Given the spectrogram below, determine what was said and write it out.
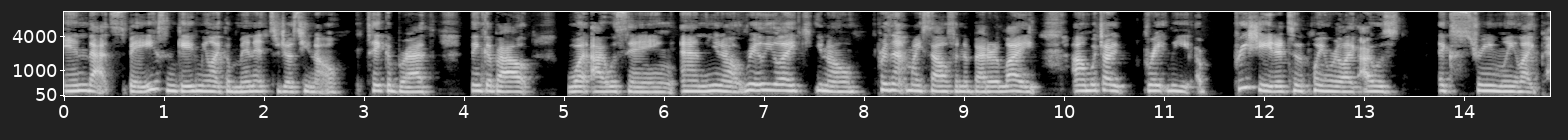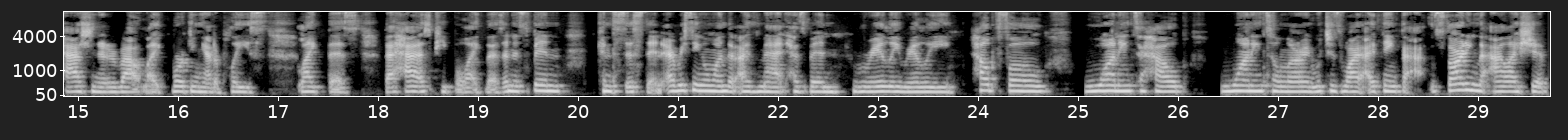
in that space and gave me like a minute to just, you know, take a breath, think about what I was saying and, you know, really like, you know, present myself in a better light, um, which I greatly appreciated to the point where like I was extremely like passionate about like working at a place like this that has people like this. And it's been consistent. Every single one that i've met has been really really helpful wanting to help wanting to learn, which is why I think that starting the allyship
